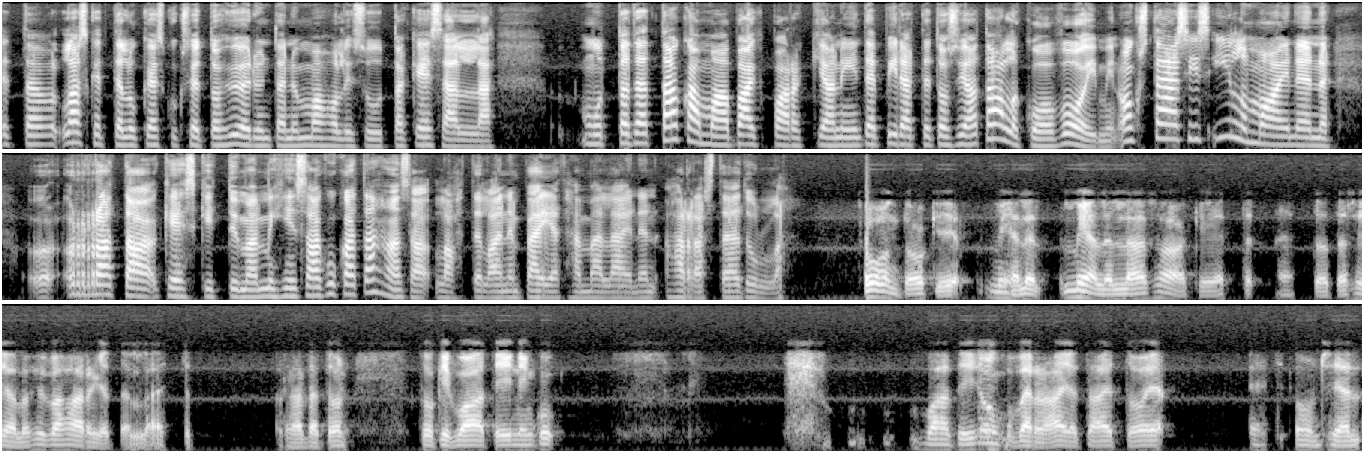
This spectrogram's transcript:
että laskettelukeskukset on hyödyntänyt mahdollisuutta kesällä, mutta tätä takamaa bike parkia, niin te pidätte tosiaan talkoon voimin. Onko tämä siis ilmainen ratakeskittymä, mihin saa kuka tahansa lahtelainen, päijäthämäläinen harrastaja tulla? On toki, miele, mielellään saakin, että, että tuota, siellä on hyvä harjoitella, että radat on, toki vaatii, niin kuin, vaatii jonkun verran ajotaitoa, ja, että on siellä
